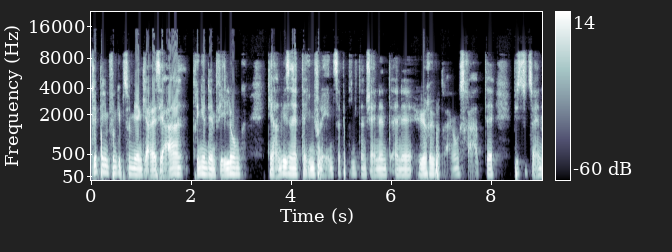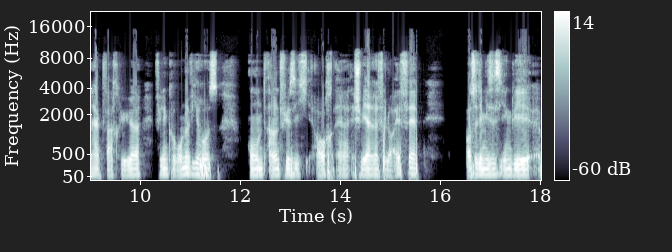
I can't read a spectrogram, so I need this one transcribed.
Grippeimpfung gibt es von mir ein klares Ja, dringende Empfehlung. Die Anwesenheit der Influenza bedingt anscheinend eine höhere Übertragungsrate, bis zu zweieinhalbfach höher für den Coronavirus und an und für sich auch äh, schwerere Verläufe. Außerdem ist es irgendwie äh,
